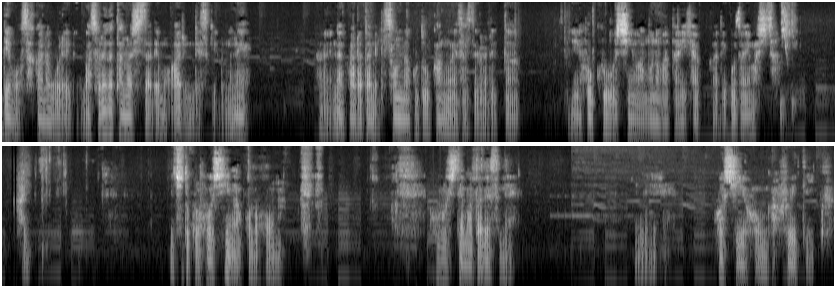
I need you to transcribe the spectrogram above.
でも遡れる。まあそれが楽しさでもあるんですけどもね。はい、なんか改めてそんなことを考えさせられた、えー、北欧神話物語百科でございました。はい。ちょっとこれ欲しいな、この本。こうしてまたですね、えー、欲しい本が増えていく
